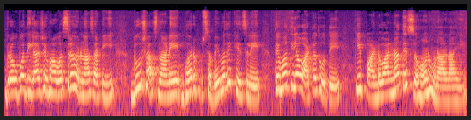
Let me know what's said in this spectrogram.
द्रौपदीला जेव्हा वस्त्रहरणासाठी दुशासनाने भर सभेमध्ये खेचले तेव्हा तिला वाटत होते की पांडवांना ते सहन होणार नाही.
